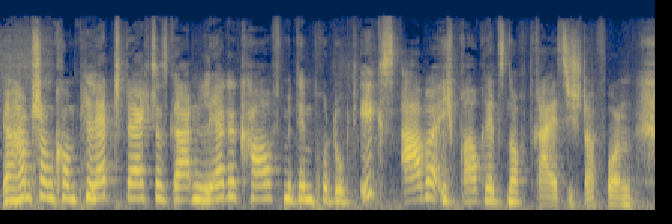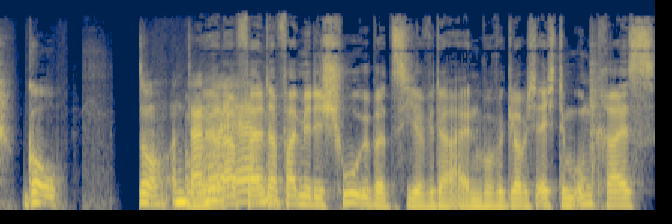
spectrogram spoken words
Wir haben schon komplett Berchtesgaden leer gekauft mit dem Produkt X, aber ich brauche jetzt noch 30 davon. Go. So, und dann. ja, da, fallen, ähm, da fallen mir die Schuhüberzieher wieder ein, wo wir, glaube ich, echt im Umkreis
